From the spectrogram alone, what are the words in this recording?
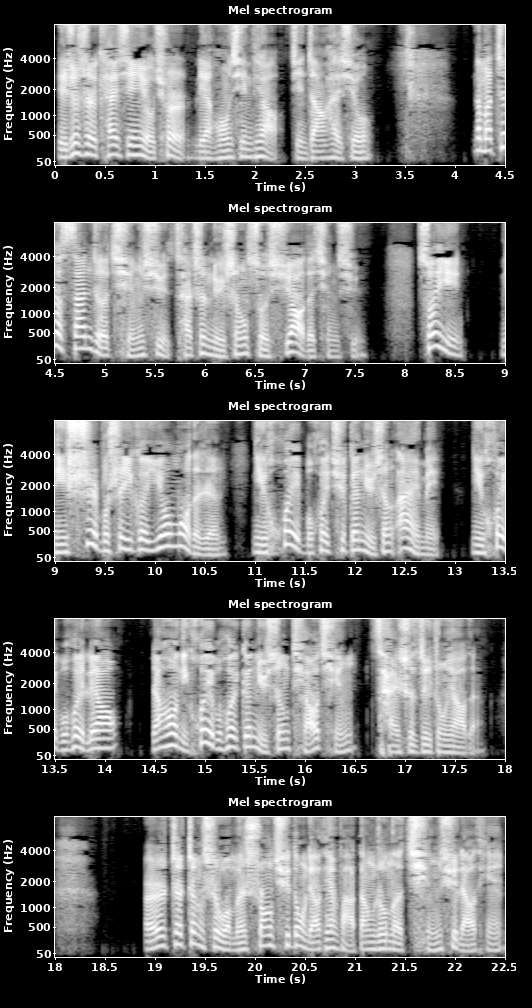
也就是开心、有趣儿、脸红、心跳、紧张、害羞。那么这三者情绪才是女生所需要的情绪。所以，你是不是一个幽默的人？你会不会去跟女生暧昧？你会不会撩？然后你会不会跟女生调情才是最重要的，而这正是我们双驱动聊天法当中的情绪聊天。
